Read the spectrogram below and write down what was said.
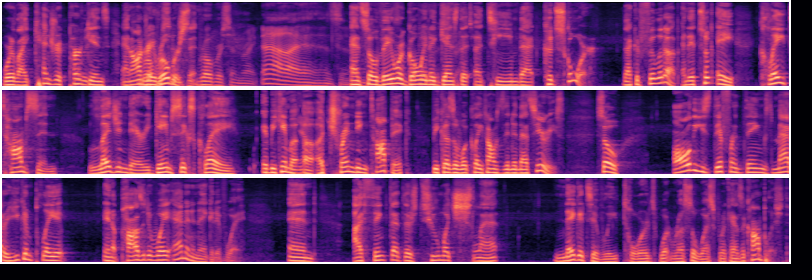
were like Kendrick Perkins and Andre Roberson. Roberson, right? Uh, And so they were going against a, a team that could score, that could fill it up. And it took a Klay Thompson legendary game six Klay. It became a, a, a trending topic because of what Klay Thompson did in that series. So all these different things matter. You can play it in a positive way and in a negative way. And I think that there's too much slant negatively towards what Russell Westbrook has accomplished.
